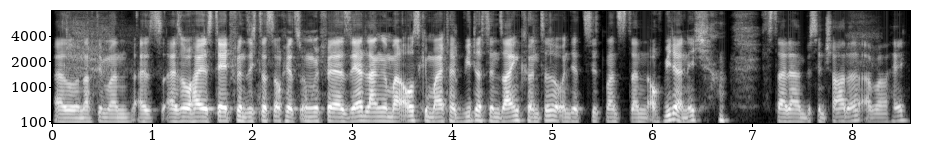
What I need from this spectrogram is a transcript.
Also, nachdem man als, als Ohio State-Fan sich das auch jetzt ungefähr sehr lange mal ausgemalt hat, wie das denn sein könnte. Und jetzt sieht man es dann auch wieder nicht. Ist leider ein bisschen schade, aber hey.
